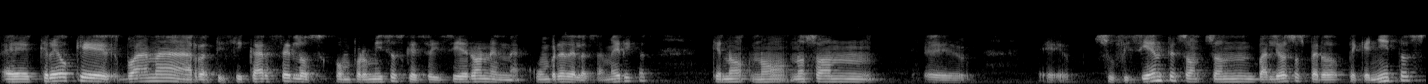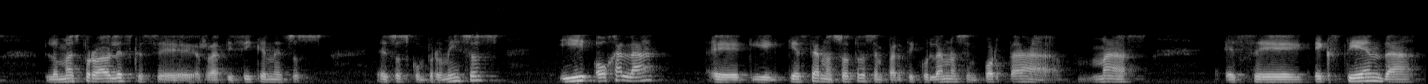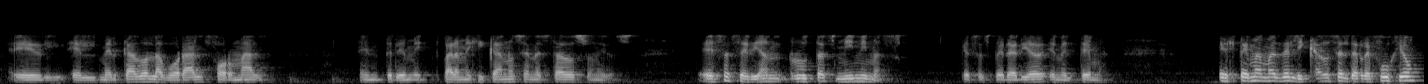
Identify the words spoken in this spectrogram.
Eh, creo que van a ratificarse los compromisos que se hicieron en la cumbre de las Américas, que no, no, no son eh, eh, suficientes, son, son valiosos pero pequeñitos. Lo más probable es que se ratifiquen esos, esos compromisos y ojalá que, que este a nosotros en particular nos importa más eh, se extienda el, mercado laboral formal entre, para mexicanos en Estados Unidos. Esas serían rutas mínimas que se esperaría en el tema. El tema más delicado es el de refugio,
